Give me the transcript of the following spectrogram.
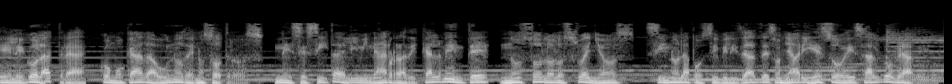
El ególatra, como cada uno de nosotros, necesita eliminar radicalmente, no solo los sueños, sino la posibilidad de soñar y eso es algo grave.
